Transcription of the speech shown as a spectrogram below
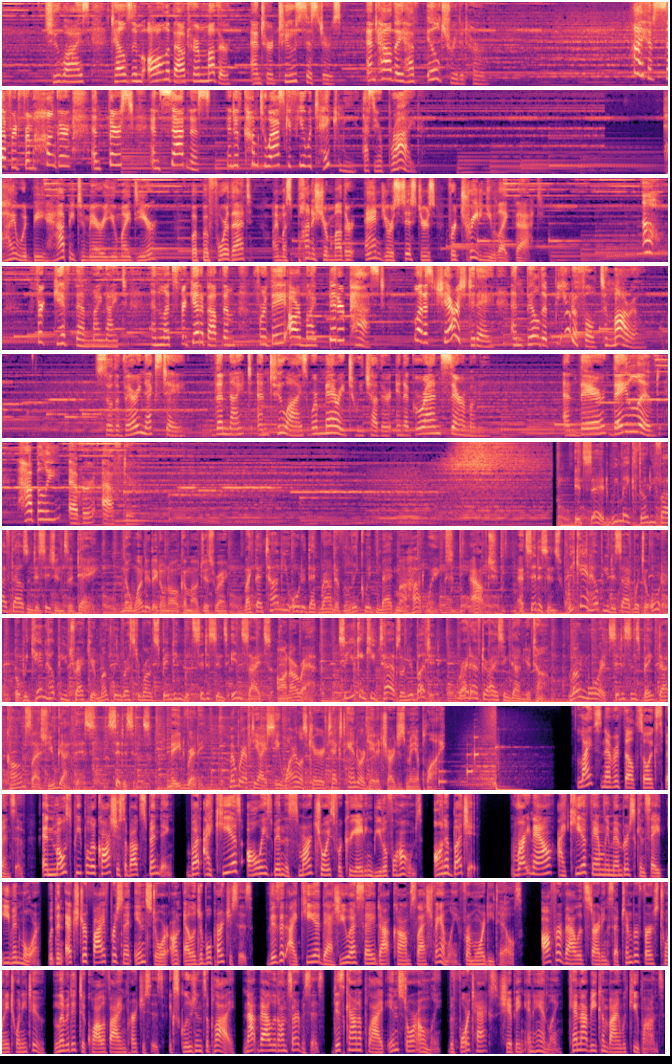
Two Eyes tells him all about her mother and her two sisters and how they have ill treated her. I have suffered from hunger and thirst and sadness and have come to ask if you would take me as your bride. I would be happy to marry you, my dear. But before that, I must punish your mother and your sisters for treating you like that. Oh, forgive them, my knight, and let's forget about them, for they are my bitter past. Let us cherish today and build a beautiful tomorrow. So the very next day, the knight and Two Eyes were married to each other in a grand ceremony. And there they lived happily ever after. It's said we make 35,000 decisions a day. No wonder they don't all come out just right. Like that time you ordered that round of liquid magma hot wings. Ouch. At Citizens, we can't help you decide what to order, but we can help you track your monthly restaurant spending with Citizens Insights on our app. So you can keep tabs on your budget right after icing down your tongue. Learn more at citizensbank.com slash you got this. Citizens. Made ready. Member FDIC wireless carrier text and or data charges may apply. Life's never felt so expensive, and most people are cautious about spending. But IKEA's always been the smart choice for creating beautiful homes on a budget. Right now, IKEA family members can save even more with an extra 5% in-store on eligible purchases. Visit ikea-usa.com slash family for more details. Offer valid starting September 1st, 2022. Limited to qualifying purchases. Exclusions apply. Not valid on services. Discount applied in-store only. Before tax, shipping, and handling. Cannot be combined with coupons.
